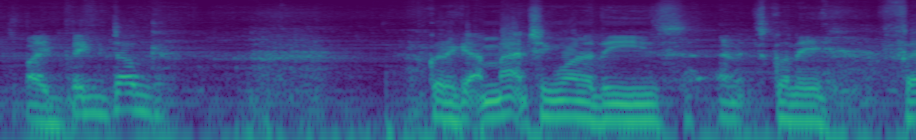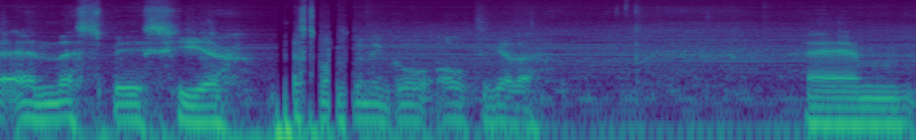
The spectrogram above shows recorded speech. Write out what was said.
It's by Big Dug. I'm going to get a matching one of these and it's going to fit in this space here. This one's going to go all together. Um,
